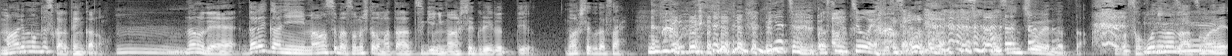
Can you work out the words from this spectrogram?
回りもんですから天下の。なので誰かに回せばその人がまた次に回してくれるっていう。回してください。なんで？みやちゃん5000兆円です か5000兆円だった。そうか、そこにまず集まれ、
